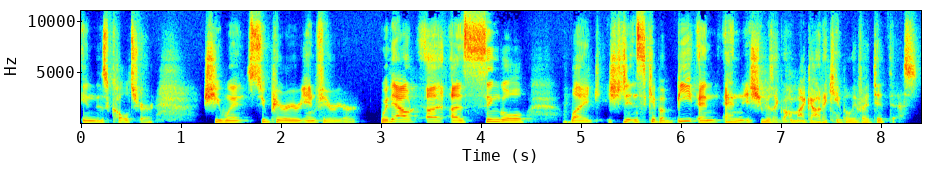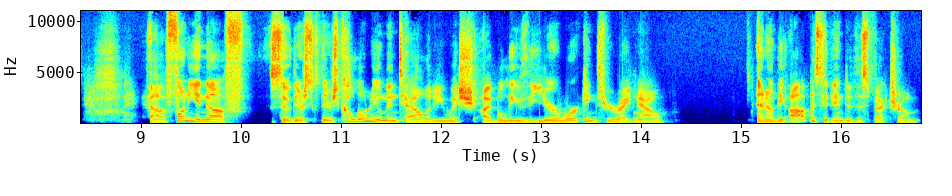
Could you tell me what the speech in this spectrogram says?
in this culture. She went superior, inferior without a, a, single like she didn't skip a beat and and she was like oh my god i can't believe i did this. Uh, funny enough so there's there's colonial mentality which i believe that you're working through right now. And on the opposite end of the spectrum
